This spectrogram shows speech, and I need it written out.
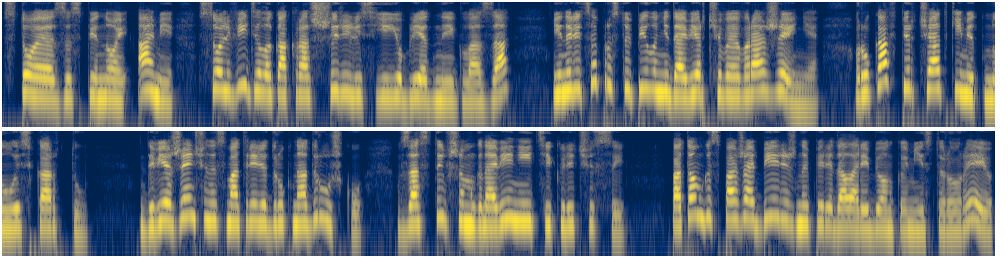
Стоя за спиной Ами, Соль видела, как расширились ее бледные глаза, и на лице проступило недоверчивое выражение. Рука в перчатке метнулась к рту. Две женщины смотрели друг на дружку, в застывшем мгновении тикали часы. Потом госпожа бережно передала ребенка мистеру Рэю,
